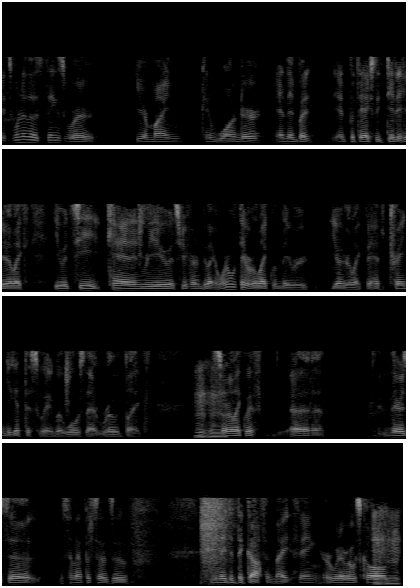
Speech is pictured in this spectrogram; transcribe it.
it's one of those things where your mind can wander and then but but they actually did it here. Like you would see Ken and Ryu and Street Fighter and be like, I wonder what they were like when they were younger. Like they had to train to get this way, but what was that road like? Mhm. Sort of like with uh there's uh some episodes of when they did the Gotham Knight thing or whatever it was called Mhm.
